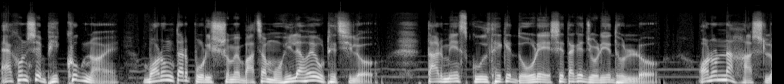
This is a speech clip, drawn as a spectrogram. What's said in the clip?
এখন সে ভিক্ষুক নয়, বরং তার পরিশ্রমে বাঁচা মহিলা হয়ে উঠেছিল। তার মেয়ে স্কুল থেকে দৌড়ে এসে তাকে জড়িয়ে ধরল। অনন্যা হাসল,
